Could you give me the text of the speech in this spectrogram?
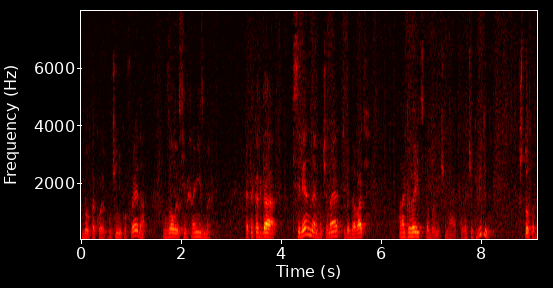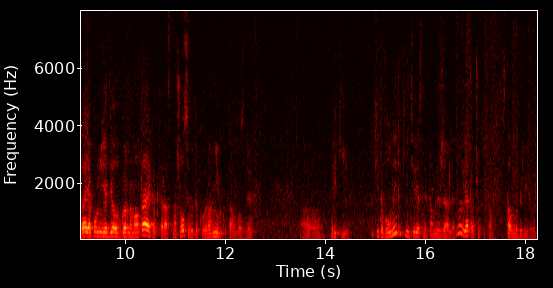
был такой ученик у Фрейда, он называл ее синхронизмы. Это когда Вселенная начинает тебе давать, она говорить с тобой начинает. Когда человек видит что-то, да, я помню, я делал в Горном Алтае как-то раз, нашел себе такую равнинку там возле э, реки. Какие-то волны такие интересные там лежали. Ну, я там что-то там стал моделировать.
